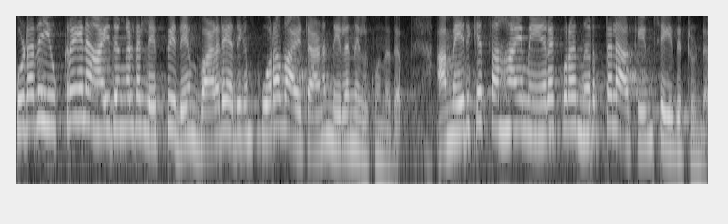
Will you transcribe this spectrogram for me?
കൂടാതെ യുക്രൈൻ ആയുധങ്ങളുടെ ലഭ്യതയും വളരെയധികം കുറവായിട്ടാണ് നിലനിൽക്കുന്നത്. അമേരിക്ക സഹായം ഏറെക്കുറെ നിർത്തലാക്കുകയും ചെയ്തിട്ടുണ്ട്.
